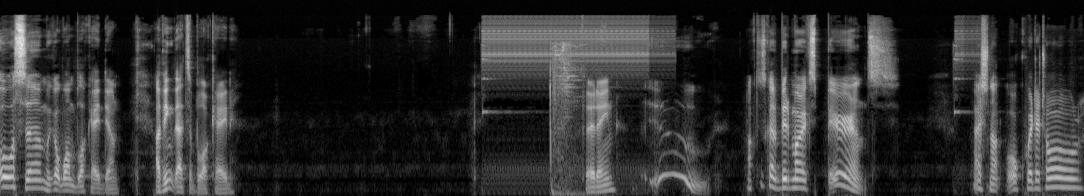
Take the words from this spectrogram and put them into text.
Awesome, we got one blockade down. I think that's a blockade. 13. Ooh, Noctis got a bit more experience. That's not awkward at all.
